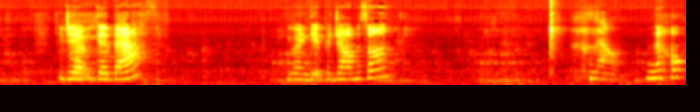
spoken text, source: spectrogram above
Did you have a good bath? You want to get pajamas on? No. No?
